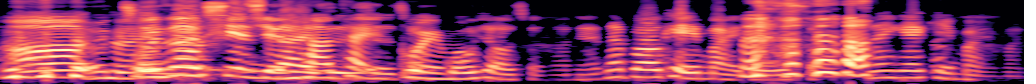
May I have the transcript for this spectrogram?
哦 可以你存到现在嫌它太贵吗国？小存到现在，那不知道可以买多少？那应该可以买蛮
